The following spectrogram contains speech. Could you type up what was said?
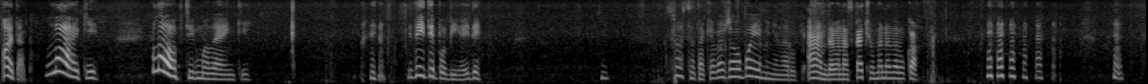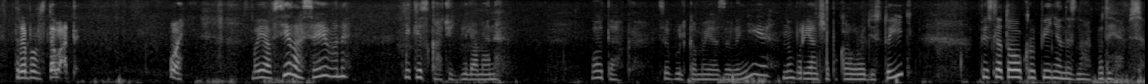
Ой так, лакі, хлопчик маленький. Іди йди побігай, йди. Що це таке? Ви вже обоє мені на руки. А, де вона скаче у мене на руках. Треба вставати. Бо я всілася і вони тільки скачуть біля мене. Отак. Цибулька моя зеленіє. Ну, бур'ян ще поки вроді стоїть. Після того кропіння, не знаю, подивимося.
